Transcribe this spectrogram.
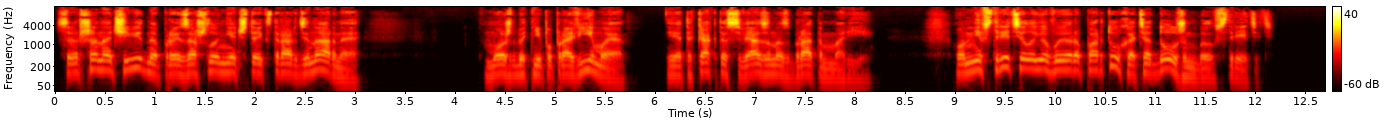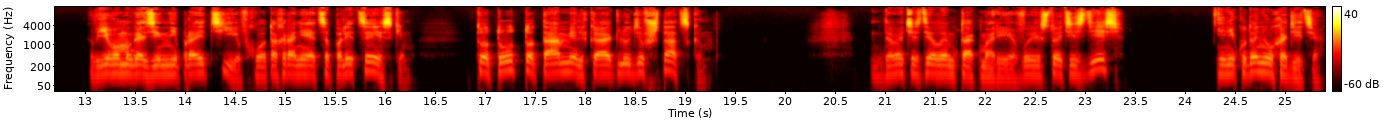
Совершенно очевидно, произошло нечто экстраординарное, может быть, непоправимое, и это как-то связано с братом Марии. Он не встретил ее в аэропорту, хотя должен был встретить. В его магазин не пройти, вход охраняется полицейским. То тут, то там мелькают люди в штатском. «Давайте сделаем так, Мария. Вы стойте здесь и никуда не уходите.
